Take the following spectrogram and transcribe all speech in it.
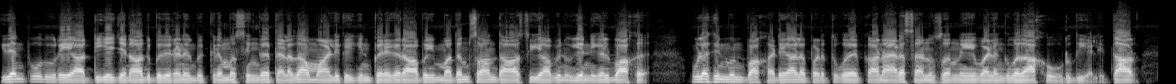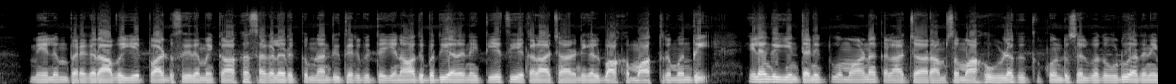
இதன்போது உரையாற்றிய ஜனாதிபதி ரணில் விக்ரமசிங்க தலதா மாளிகையின் பிரகராவை மதம் சார்ந்த ஆசியாவின் உயர் நிகழ்வாக உலகின் முன்பாக அடையாளப்படுத்துவதற்கான அரசு அனுசரணையை வழங்குவதாக உறுதியளித்தார். மேலும் பிரகராவை ஏற்பாடு செய்தமைக்காக சகலருக்கும் நன்றி தெரிவித்த ஜனாதிபதி அதனை தேசிய கலாச்சார நிகழ்வாக மாத்திரமன்றி இலங்கையின் தனித்துவமான கலாச்சார அம்சமாக உலகுக்கு கொண்டு செல்வதோடு அதனை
